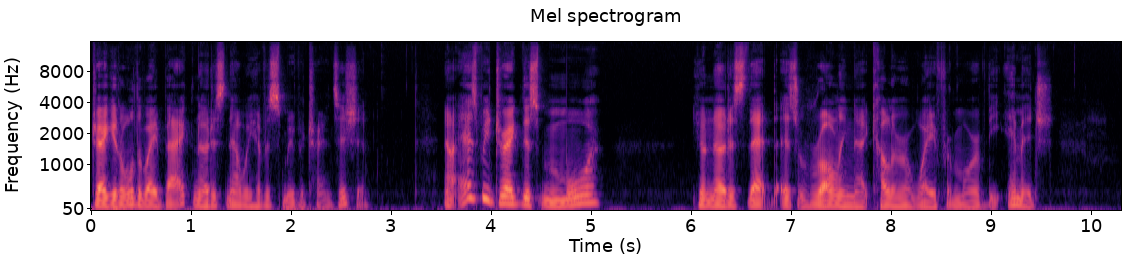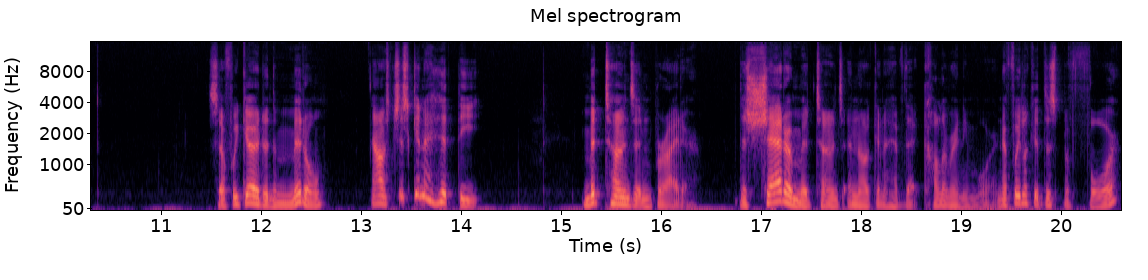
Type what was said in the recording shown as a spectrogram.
Drag it all the way back. Notice now we have a smoother transition. Now, as we drag this more, you'll notice that it's rolling that color away from more of the image. So if we go to the middle, now it's just going to hit the midtones and brighter. The shadow midtones are not going to have that color anymore. And if we look at this before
